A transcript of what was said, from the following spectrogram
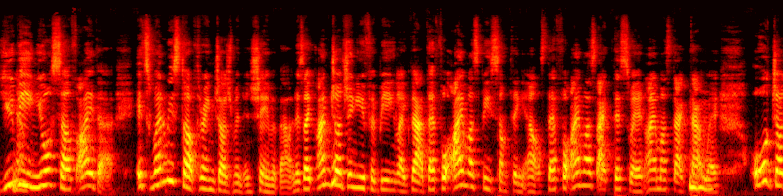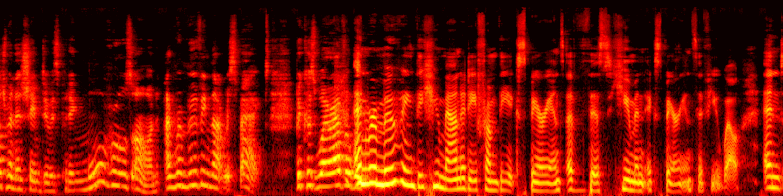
you No. being yourself either. It's when we start throwing judgment and shame about, and it's like, I'm judging you for being like that, therefore I must be something else, therefore I must act this way and I must act that Mhm. way. All judgment and shame do is putting more rules on and removing that respect. Because wherever we, and removing the humanity from the experience of this human experience, if you will. And,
